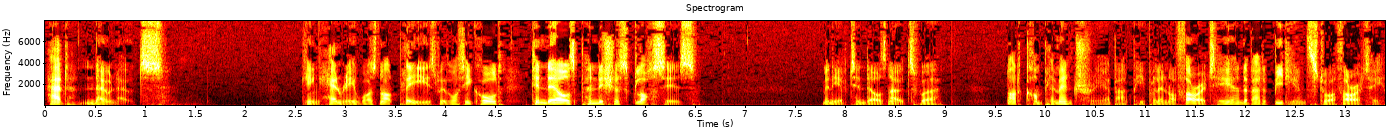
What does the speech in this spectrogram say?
had no notes. King Henry was not pleased with what he called Tyndale's pernicious glosses. Many of Tyndale's notes were not complimentary about people in authority and about obedience to authority.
